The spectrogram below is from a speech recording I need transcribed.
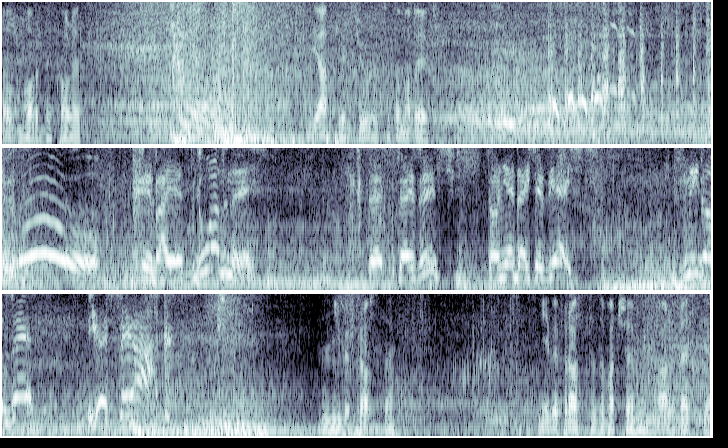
O, w mordę, kolec. Ja pierdziule, co to ma być? Uuu, chyba jest głodny. Chcesz przeżyć? To nie daj się zjeść. Brzmi dobrze? Jeszcze jak! Niby proste. Niby proste, zobaczymy. O, ale bestia.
